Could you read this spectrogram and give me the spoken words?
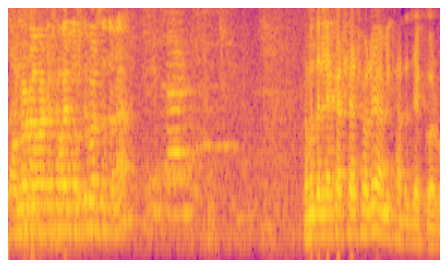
পনেরো নাম্বারটা সবাই বুঝতে পারছ তো না? তোমাদের লেখা শেষ হলে আমি খাতা চেক করব।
